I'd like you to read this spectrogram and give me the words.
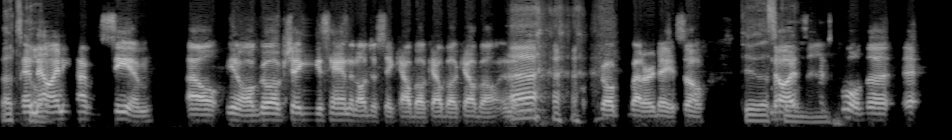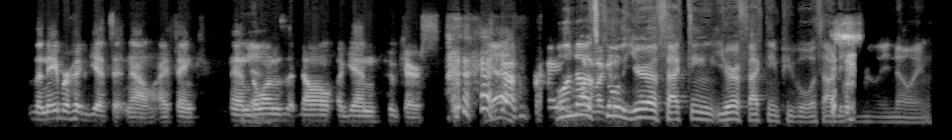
That's and cool. now anytime I see him, I'll you know I'll go up, shake his hand, and I'll just say cowbell, cowbell, cowbell, and then go about our day. So Dude, that's no, cool, it's, man. it's cool. The eh, the neighborhood gets it now. I think and Yeah. the ones that don't, again, who cares? Yeah. Right? Well, no, it's I gonna- cool. You're affecting you're affecting people without even really knowing.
